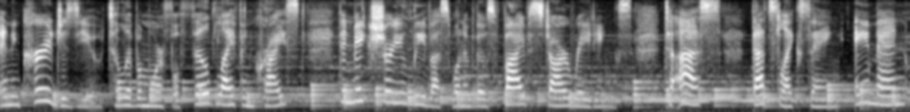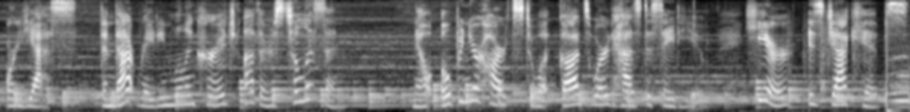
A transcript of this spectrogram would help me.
and encourages you to live a more fulfilled life in Christ, then make sure you leave us one of those five star ratings. To us, that's like saying amen or yes. Then that rating will encourage others to listen. Now open your hearts to what God's Word has to say to you. Here is Jack Hibbs.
